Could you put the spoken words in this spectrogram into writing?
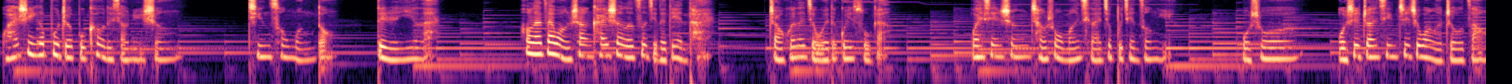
我还是一个不折不扣的小女生，青葱懵懂，对人依赖。后来在网上开设了自己的电台，找回了久违的归属感。万先生常说我忙起来就不见踪影，我说我是专心致志忘了周遭。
